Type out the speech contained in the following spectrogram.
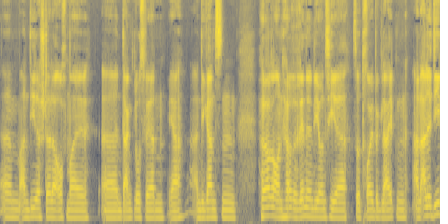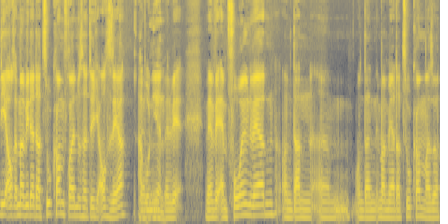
ähm, an dieser Stelle auch mal äh, ein Dank loswerden, ja, an die ganzen Hörer und Hörerinnen, die uns hier so treu begleiten. An alle die, die auch immer wieder dazukommen, freuen uns natürlich auch sehr. Abonnieren. Wenn, wenn wir, wenn wir empfohlen werden und dann, ähm, und dann immer mehr dazukommen. Also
